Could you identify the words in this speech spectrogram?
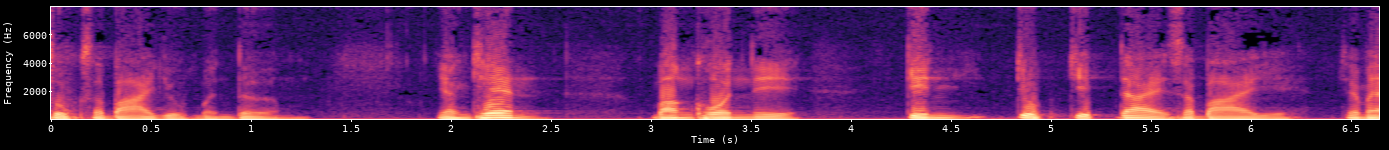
สุขสบายอยู่เหมือนเดิม อย่างเช่น บางคนนี่ กินจุบจิบได้สบายใช่ไหม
